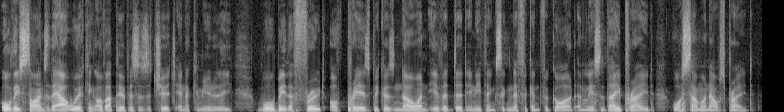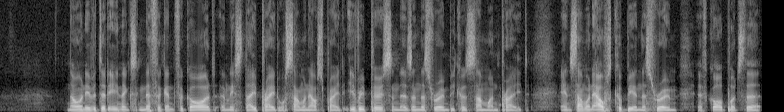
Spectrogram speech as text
All these signs of the outworking of our purpose as a church and a community will be the fruit of prayers because no one ever did anything significant for God unless they prayed or someone else prayed. No one ever did anything significant for God unless they prayed or someone else prayed. Every person is in this room because someone prayed. And someone else could be in this room if God puts the,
